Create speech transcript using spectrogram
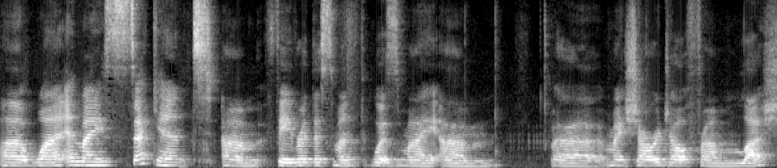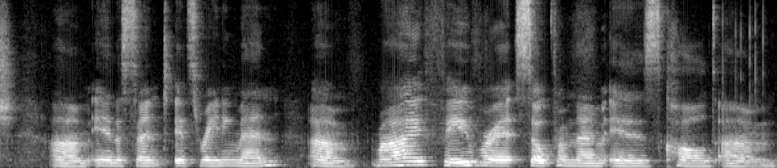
uh, one, and my second um, favorite this month was my um, uh, my shower gel from Lush um, in a scent It's Raining Men. Um, my favorite soap from them is called um,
